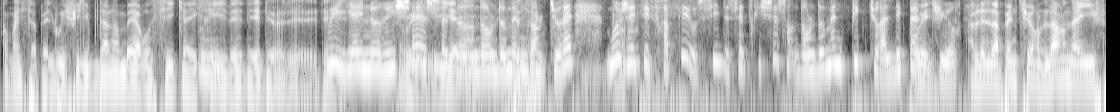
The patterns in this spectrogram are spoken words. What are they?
comment il s'appelle Louis-Philippe d'Alembert aussi, qui a écrit Oui. des, des- Oui, il y a une richesse Oui, a- dans, dans le domaine culturel. Moi, j'ai été frappée aussi de cette richesse dans le domaine pictural, des peintures. Ah, La peinture, l'art naïf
